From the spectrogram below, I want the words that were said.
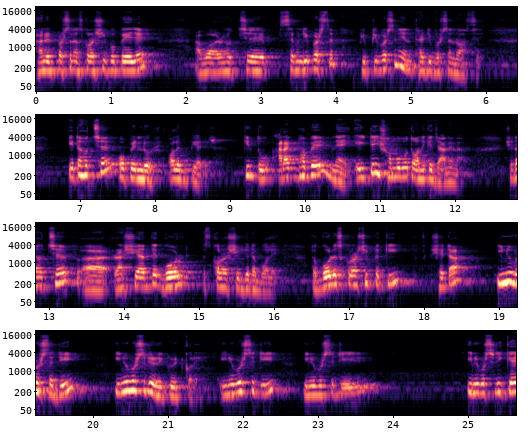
হান্ড্রেড পার্সেন্ট স্কলারশিপও পেয়ে যায়, আবার হচ্ছে seventy percent fifty percent and thirty পার্সেন্টও আছে। এটা হচ্ছে ওপেন ডোর অলিম্পিয়াডের। কিন্তু আরেকভাবে নেয়, এইটাই সম্ভবত অনেকে জানে না। সেটা হচ্ছে রাশিয়াতে গোল্ড স্কলারশিপ যেটা বলে। তো গোল্ড স্কলারশিপটা কি? সেটা ইউনিভার্সিটি ইউনিভার্সিটি রিক্রুইট করে। ইউনিভার্সিটি ইউনিভার্সিটি, ইউনিভার্সিটিকে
